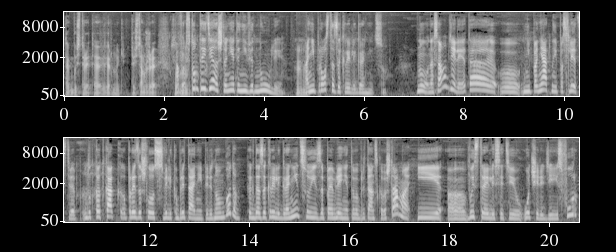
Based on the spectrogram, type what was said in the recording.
так быстро это вернуть? То есть там же... Словно... А вот в том-то и дело, что они это не вернули. Угу. Они просто закрыли границу. Ну, на самом деле, это э, непонятные последствия. Вот как, как произошло с Великобританией перед Новым годом, когда закрыли границу из-за появления этого британского штамма и э, выстроились эти очереди из фур.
